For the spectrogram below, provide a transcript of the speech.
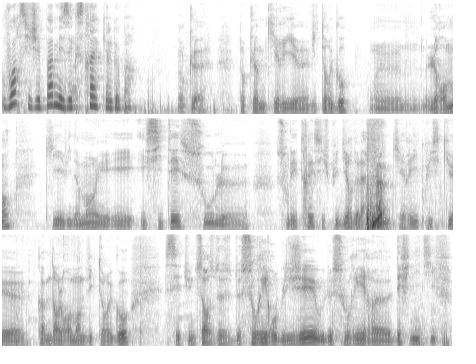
voir si j'ai pas mes extraits quelque part. Donc le- donc l'homme qui rit, Victor Hugo, le roman, qui évidemment est, est- est cité sous le sous les traits, si je puis dire, de la femme qui rit, puisque comme dans le roman de Victor Hugo, c'est une sorte de, de sourire obligé ou de sourire euh, définitif.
